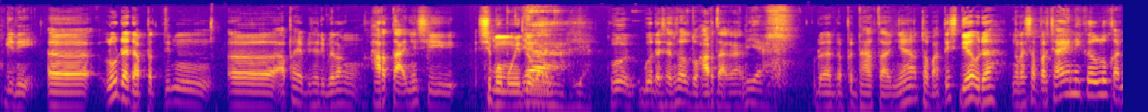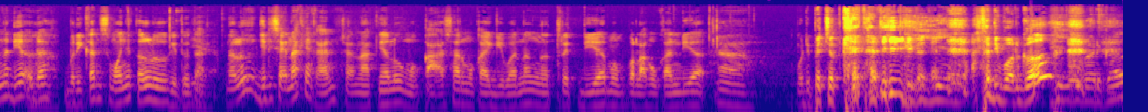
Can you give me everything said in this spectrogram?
gini eh lu udah dapetin eh, apa ya bisa dibilang hartanya si si mumu itu Ya, kan iya. gue gue udah sensor tuh harta kan Iya. Udah dapet hartanya otomatis dia udah ngerasa percaya nih ke lu karena dia Ah. udah berikan semuanya ke lu gitu Iya. nah. nah lu jadi seenaknya kan seenaknya lu mau kasar mau kayak gimana nge-treat dia memperlakukan dia Ah. mau dipecut kayak tadi gitu Iya. atau diborgol Di borgol,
